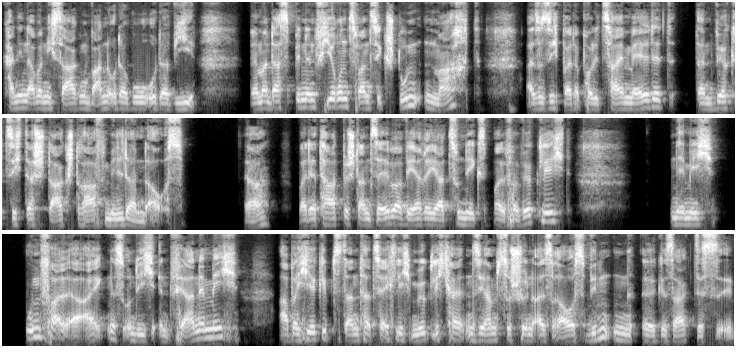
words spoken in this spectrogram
kann Ihnen aber nicht sagen, wann oder wo oder wie. Wenn man das binnen 24 Stunden macht, also sich bei der Polizei meldet, dann wirkt sich das stark strafmildernd aus. Ja, weil der Tatbestand selber wäre ja zunächst mal verwirklicht nämlich Unfallereignis und ich entferne mich. Aber hier gibt es dann tatsächlich Möglichkeiten. Sie haben es so schön als rauswinden äh, gesagt. Das äh,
